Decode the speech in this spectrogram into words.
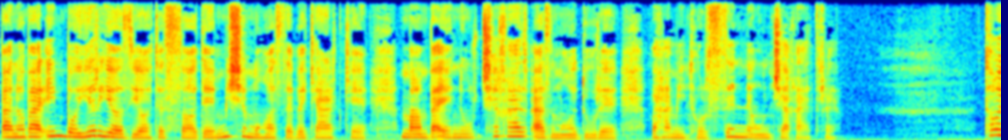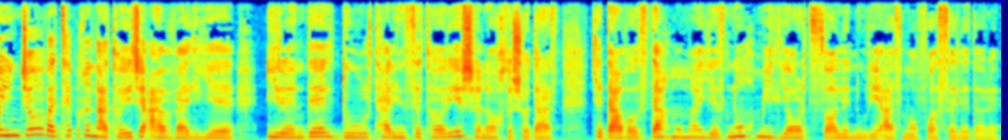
بنابراین با یه ریاضیات ساده میشه محاسبه کرد که منبع نور چقدر از ما دوره و همینطور سن اون چقدره. تا اینجا و طبق نتایج اولیه ایرندل دورترین ستاره شناخته شده است که دوازده ممیز نه میلیارد سال نوری از ما فاصله داره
